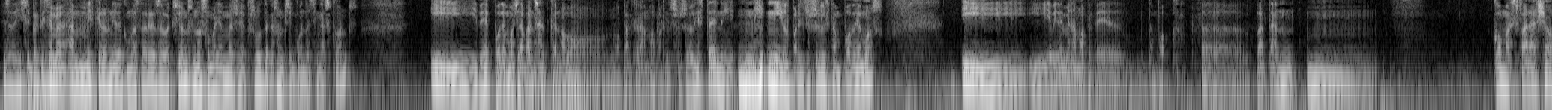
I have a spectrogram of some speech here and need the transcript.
És a dir, si pactéssim amb Izquierda Unida com les darreres eleccions no sumaríem majoria absoluta, que són 55 escons. I bé, Podemos ja ha avançat que no, no pactarà amb el Partit Socialista ni, ni, ni el Partit Socialista amb Podemos. I, i evidentment amb el PP tampoc. Uh, per tant mm, com es farà això?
